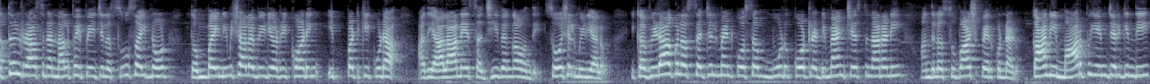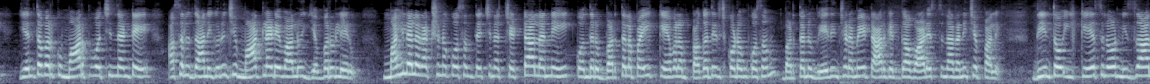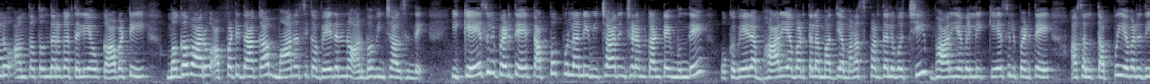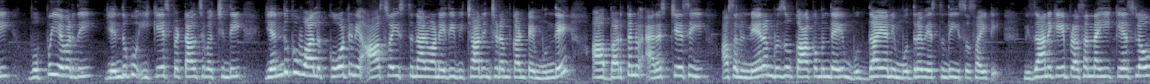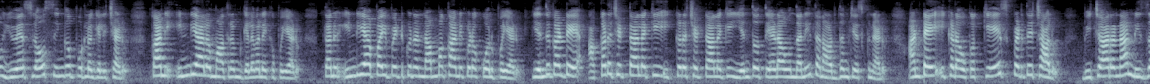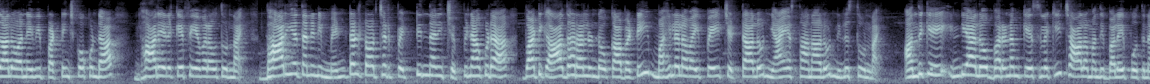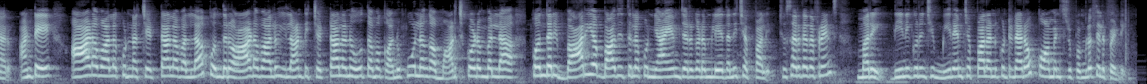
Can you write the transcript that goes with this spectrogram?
అతుల్ రాసిన నలభై పేజీల సూసైడ్ నోట్ తొంభై నిమిషాల వీడియో రికార్డింగ్ ఇప్పటికీ కూడా అది అలానే సజీవంగా ఉంది సోషల్ మీడియాలో. ఇక విడాకుల సెటిల్మెంట్ కోసం మూడు కోట్ల డిమాండ్ చేస్తున్నారని అందులో సుభాష్ పేర్కొన్నాడు. కానీ మార్పు ఏం జరిగింది? ఎంతవరకు మార్పు వచ్చిందంటే అసలు దాని గురించి మాట్లాడే వాళ్ళు ఎవ్వరూ లేరు. మహిళల రక్షణ కోసం తెచ్చిన చట్టాలన్నీ కొందరు భర్తలపై కేవలం పగ తీర్చుకోవడం కోసం భర్తను వేధించడమే టార్గెట్గా వాడేస్తున్నారని చెప్పాలి. దీంతో ఈ కేసులో నిజాలు అంత తొందరగా తెలియవు కాబట్టి మగవారు అప్పటిదాకా మానసిక వేదనను అనుభవించాల్సిందే. ఈ కేసులు పెడితే తప్పప్పులన్నీ విచారించడం కంటే ముందే ఒకవేళ భార్యాభర్తల మధ్య మనస్పర్ధలు వచ్చి భార్య వెళ్ళి కేసులు పెడితే అసలు తప్పు ఎవరిది? ఒప్పు ఎవరిది? ఎందుకు ఈ కేసు పెట్టాల్సి వచ్చింది? ఎందుకు వాళ్ళు కోర్టుని ఆశ్రయిస్తున్నారు అనేది విచారించడం కంటే ముందే ఆ భర్తను అరెస్ట్ చేసి అసలు నేరం రుజువు కాకముందే ముద్దాయని ముద్ర వేస్తుంది ఈ సొసైటీ. నిజానికి ప్రసన్న ఈ కేసులో యుఎస్లో సింగపూర్లో గెలిచాడు. కానీ ఇండియాలో మాత్రం గెలవలేకపోయాడు. తను ఇండియాపై పెట్టుకున్న నమ్మకాన్ని కూడా కోల్పోయాడు. ఎందుకంటే అక్కడ చట్టాలకి ఇక్కడ చట్టాలకి ఎంతో తేడా ఉందని తను అర్థం చేసుకున్నాడు. అంటే ఇక్కడ ఒక కేసు పెడితే చాలు. విచారణ నిజాలు అనేవి పట్టించుకోకుండా భార్యలకే ఫేవర్ అవుతున్నాయి. భార్య తనని మెంటల్ టార్చర్ పెట్టిందని చెప్పినా కూడా వాటికి ఆధారాలు ఉండవు కాబట్టి మహిళల వైపే చట్టాలు న్యాయస్థానాలు నిలుస్తున్నాయి అందుకే ఇండియాలో భరణం కేసులకి చాలా మంది బలైపోతున్నారు. అంటే ఆడవాళ్ళకున్న చట్టాల వల్ల కొందరు ఆడవాళ్ళు ఇలాంటి చట్టాలను తమకు అనుకూలంగా మార్చుకోవడం వల్ల కొందరి భార్య బాధితులకు న్యాయం జరగడం లేదని చెప్పాలి. చూసారు కదా ఫ్రెండ్స్? మరి దీని గురించి మీరేం చెప్పాలనుకుంటున్నారో కామెంట్స్ రూపంలో తెలపండి.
